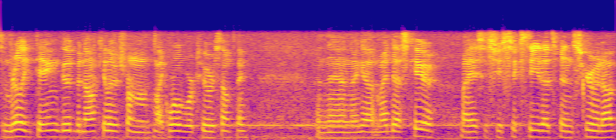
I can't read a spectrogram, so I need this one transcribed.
some really dang good binoculars from like World War II or something. And then I got my desk here, my ACC 60 that's been screwing up,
